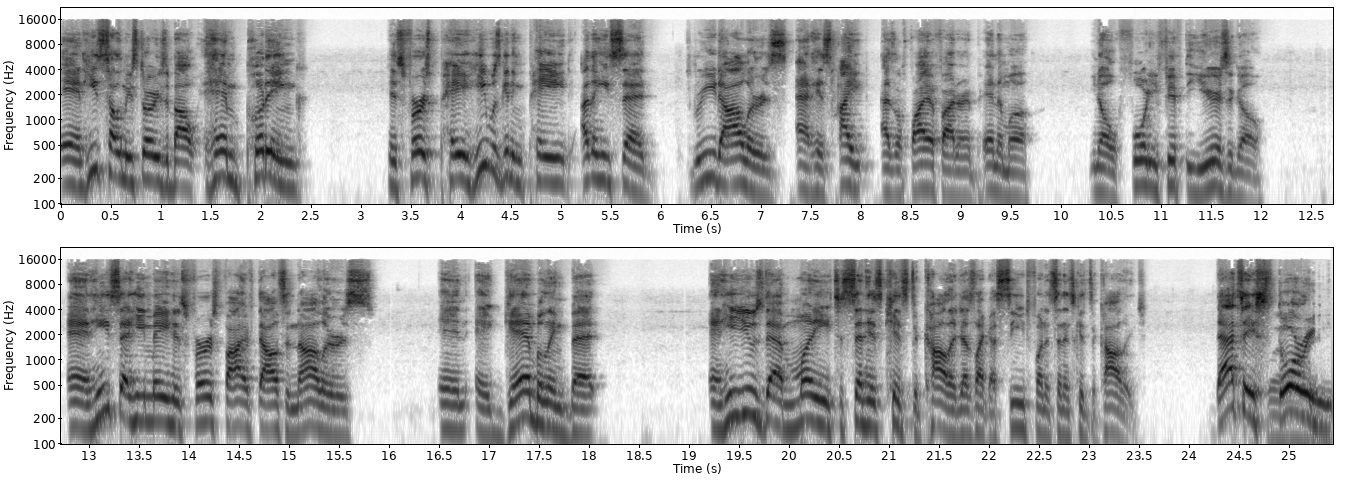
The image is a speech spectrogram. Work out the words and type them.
And he's telling me stories about him putting his first pay. He was getting paid, I think he said $3 at his height as a firefighter in Panama, you know, 40, 50 years ago. And he said he made his first $5,000 in a gambling bet and he used that money to send his kids to college as like a seed fund to send his kids to college. That's a story wow.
